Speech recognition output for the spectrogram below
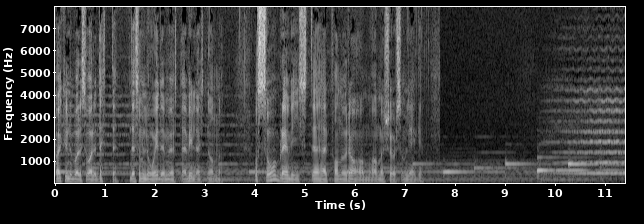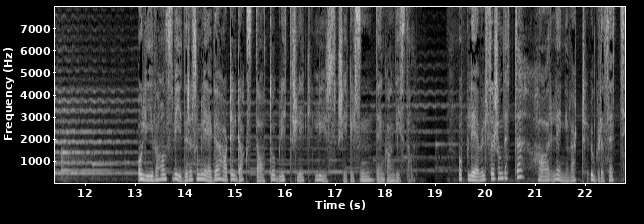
Og jeg kunne bare svare dette. Det som lå i det møtet. Jeg ville ikke noe annet. Og så ble jeg vist det her panoramaet av meg sjøl som lege. Og livet hans videre som lege har til dags dato blitt slik lysskikkelsen den gang viste ham. Opplevelser som dette har lenge vært uglesett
